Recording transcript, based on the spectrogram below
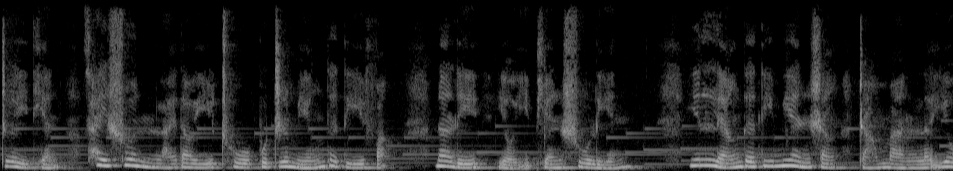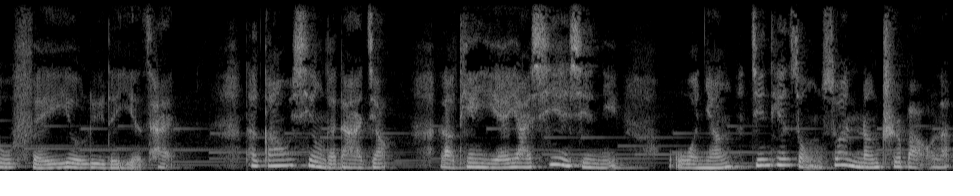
这一天，蔡顺来到一处不知名的地方，那里有一片树林，阴凉的地面上长满了又肥又绿的野菜。他高兴地大叫。老天爷呀，谢谢你！我娘今天总算能吃饱了。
